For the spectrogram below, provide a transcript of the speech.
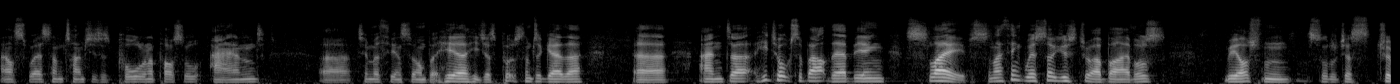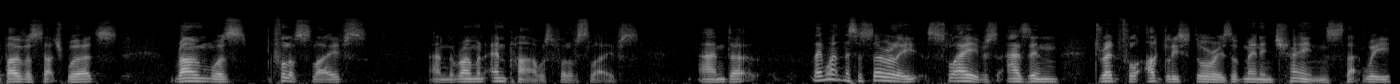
Elsewhere, sometimes he says Paul and apostle and uh, Timothy and so on. But here he just puts them together. Uh, and uh, he talks about there being slaves. And I think we're so used to our Bibles we often sort of just trip over such words. Rome was full of slaves, and the Roman Empire was full of slaves. And uh, they weren't necessarily slaves, as in dreadful, ugly stories of men in chains that we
